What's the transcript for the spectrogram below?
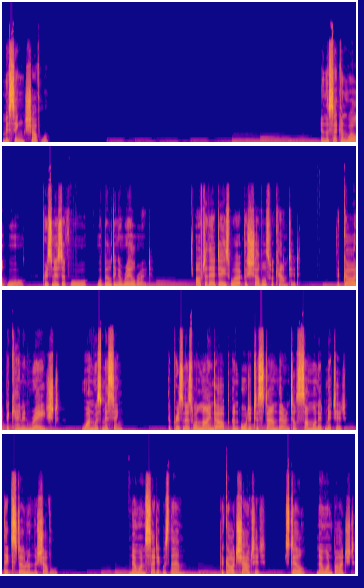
Missing Shovel. In the Second World War, prisoners of war were building a railroad. After their day's work, the shovels were counted. The guard became enraged one was missing. The prisoners were lined up and ordered to stand there until someone admitted they'd stolen the shovel. No one said it was them. The guard shouted. Still, no one budged.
